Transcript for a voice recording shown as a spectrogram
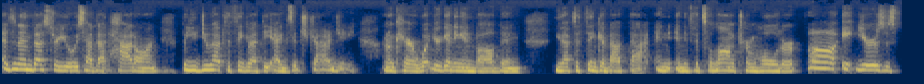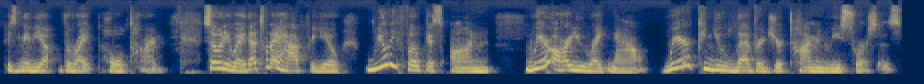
as an investor, you always have that hat on, but you do have to think about the exit strategy. I don't care what you're getting involved in. You have to think about that. And, and if it's a long-term hold or oh, eight years is, is maybe the right hold time. So anyway, that's what I have for you. Really focus on where are you right now? Where can you leverage your time and resources?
